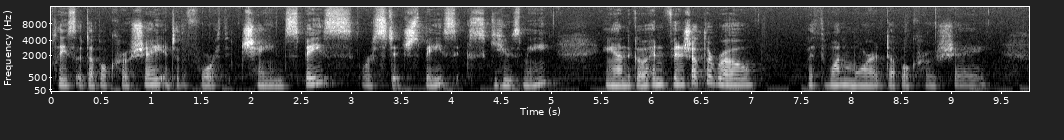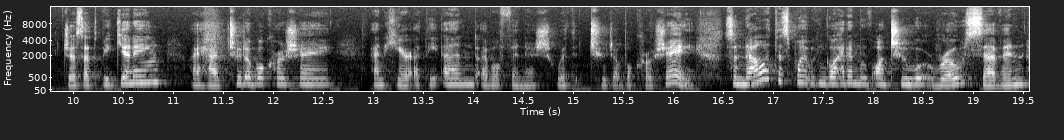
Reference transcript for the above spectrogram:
place a double crochet into the fourth chain space or stitch space, excuse me, and go ahead and finish out the row with one more double crochet. Just at the beginning, I had two double crochet And here at the end, I will finish with two double crochet. So now at this point, we can go ahead and move on to row seven.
